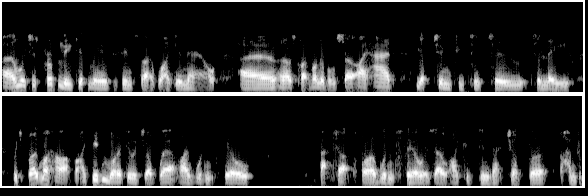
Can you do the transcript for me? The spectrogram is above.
um, which has probably given me this insight of what I do now, uh, and I was quite vulnerable. So I had the opportunity to to to leave which broke my heart. But I didn't want to do a job where I wouldn't feel backed up or I wouldn't feel as though I could do that job for 100%.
